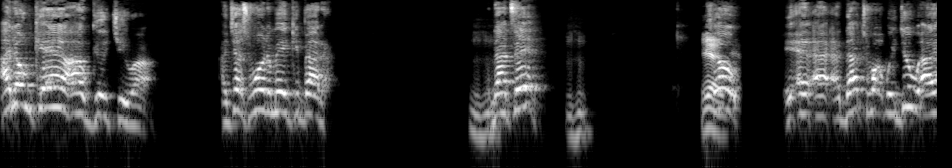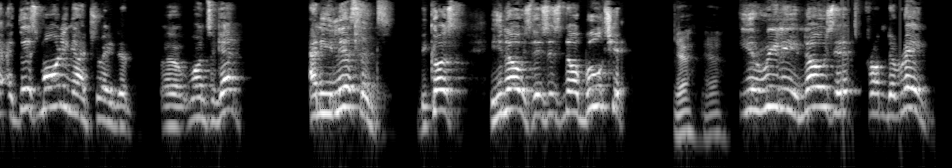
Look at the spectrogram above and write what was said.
I don't care how good you are. I just want to make you better. Mhm. That's it. Yeah. So uh, that's what we do. I, this morning I trained him uh, once again, and he listens because he knows this is no bullshit. yeah. Yeah. He really knows it from the ring.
